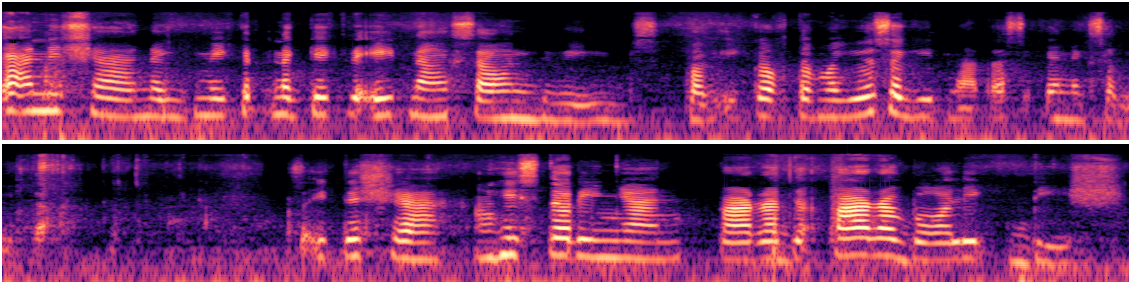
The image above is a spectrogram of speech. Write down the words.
ano siya, nag, make, nagkikreate ng sound waves. Pag ikaw tumayo sa gitna, tapos ikaw nagsalita. So, ito siya. Ang history niyan, para, parabolic dish.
